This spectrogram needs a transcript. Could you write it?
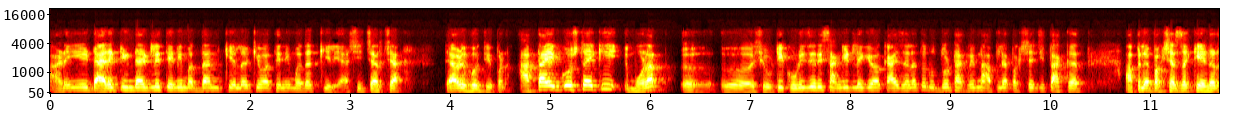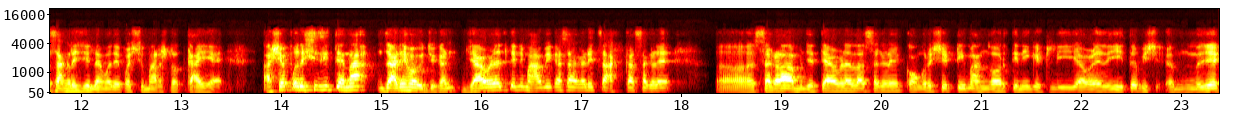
आणि डायरेक्ट इनडायरेक्टली त्यांनी मतदान केलं किंवा त्यांनी मदत केली अशी चर्चा त्यावेळी होती. पण आता एक गोष्ट आहे की मुळात शेवटी कोणी जरी सांगितलं किंवा काय झालं तर उद्धव ठाकरेंना आपल्या पक्षाची ताकद आपल्या पक्षाचं केडर सांगली जिल्ह्यामध्ये पश्चिम महाराष्ट्रात काय आहे अशा परिस्थितीत त्यांना जाणीव व्हावी होती. कारण ज्या वेळेला त्यांनी महाविकास आघाडीचा अख्खा सगळ्या सगळा म्हणजे त्यावेळेला सगळे काँग्रेसची टीम अंगावर त्यांनी घेतली. यावेळेला इथं विश म्हणजे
